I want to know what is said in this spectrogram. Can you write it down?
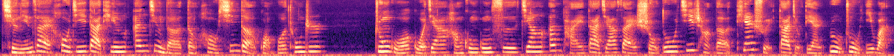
请您在候机大厅安静地等候新的广播通知。中国国家航空公司将安排大家在首都机场的天水大酒店入住一晚。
